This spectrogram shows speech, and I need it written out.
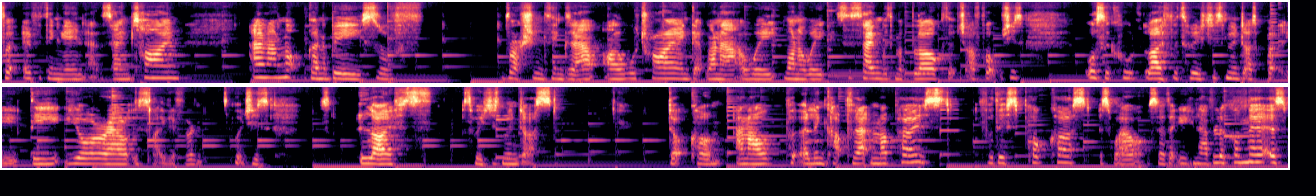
put everything in at the same time. And I'm not going to be sort of rushing things out. I will try and get one out a week, one a week. It's the same with my blog that I've got, which is also called Life with Sweetest Moondust, but the URL is slightly different, which is Life's Sweetest Moondust.com. And I'll put a link up for that in my post for this podcast as well, so that you can have a look on there as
